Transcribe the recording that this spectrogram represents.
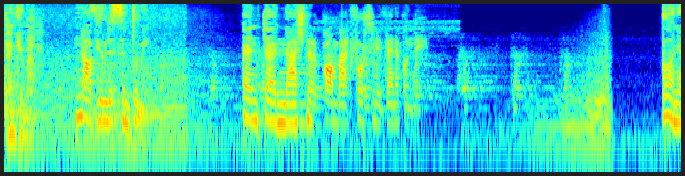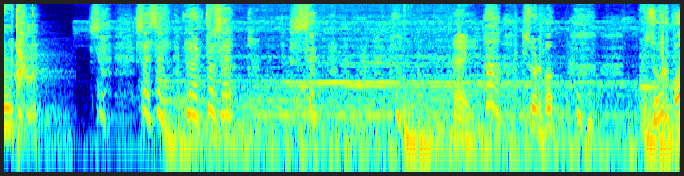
thank you ma'am now you listen to me entire national combat ఫోర్స్ని వెనకుంది. హిమ్ డౌన్ సార్ సార్ రక్తం సార్. ఏయ్, చూడుపో చూడుపో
